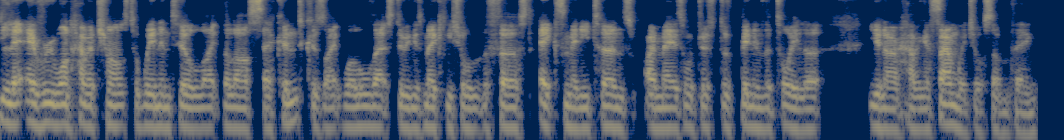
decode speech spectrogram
let everyone have a chance to win until like the last second, because like, well, all that's doing is making sure that the first X many turns, I may as well just have been in the toilet, you know, having a sandwich or something.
